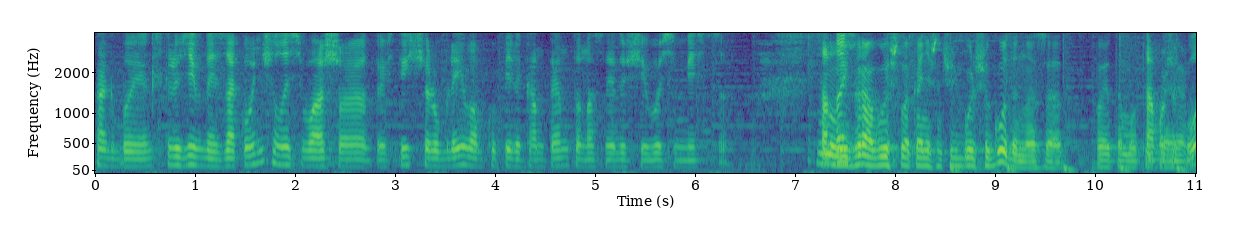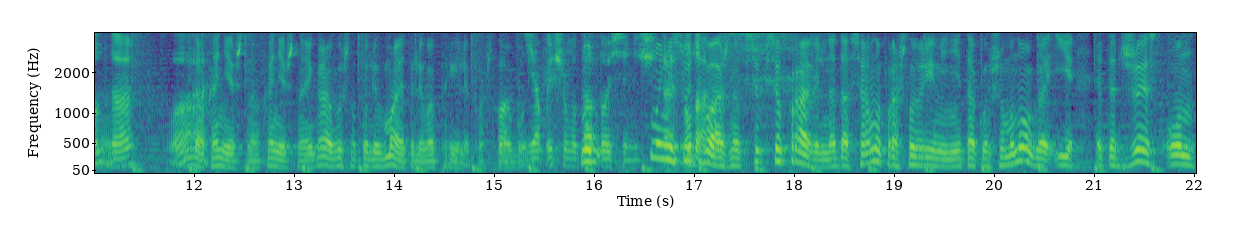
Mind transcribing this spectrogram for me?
как бы эксклюзивность закончилась ваша, то есть тысяча рублей вам купили контента на следующие 8 месяцев. С ну, одной... игра вышла, конечно, чуть больше года назад, поэтому... Там тут, уже наверное... год, да? А. Да, конечно, конечно. Игра вышла то ли в мае, то ли в апреле прошлого года. Я почему-то ну, от осени считаю. Ну, не суть ну, да. важно, все, все правильно, да, все равно прошло времени не так уж и много, и этот жест, он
